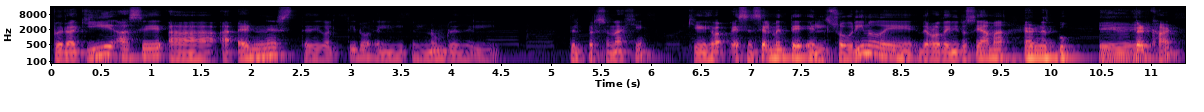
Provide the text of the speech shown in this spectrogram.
Pero aquí hace a, Ernest, te digo el tiro, el, el nombre del, del personaje, que es esencialmente el sobrino de, de Robert De Niro, se llama Ernest Book. Eh, Burkhardt,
